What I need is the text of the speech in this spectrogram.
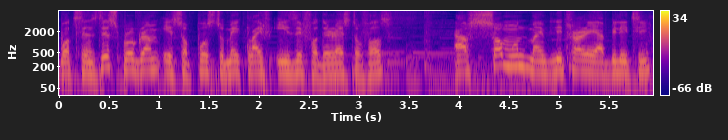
But since this program is supposed to make life easy for the rest of us, I've summoned my literary ability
